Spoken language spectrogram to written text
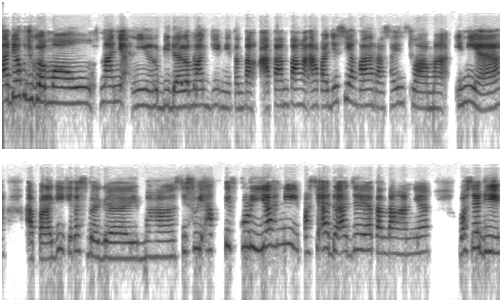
tadi aku juga mau nanya nih lebih dalam lagi nih tentang ah, tantangan apa aja sih yang kalian rasain selama ini ya. Apalagi kita sebagai mahasiswi aktif kuliah nih, pasti ada aja ya tantangannya. Maksudnya di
